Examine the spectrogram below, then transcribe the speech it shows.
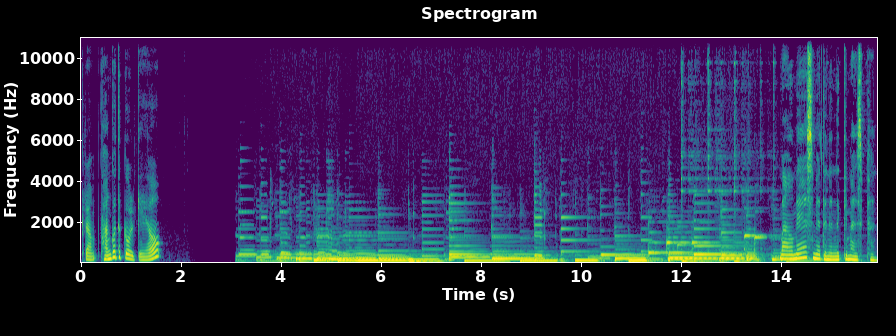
그럼 광고 듣고 올게요. 마음에 스며드는 느낌 한 스푼.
